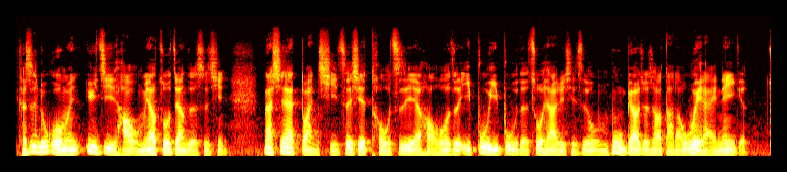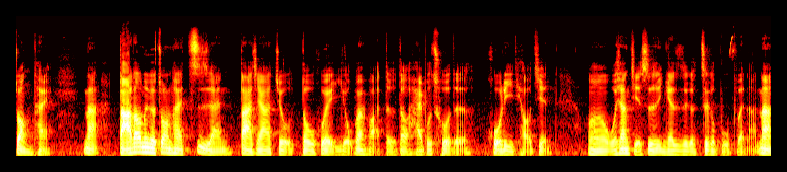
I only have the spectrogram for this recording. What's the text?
可是如果我们预计好我们要做这样子的事情，那现在短期这些投资也好，或者一步一步的做下去，其实我们目标就是要达到未来那个状态。那达到那个状态，自然大家就都会有办法得到还不错的获利条件。呃，我想解释的应该是这个这个部分啊。那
